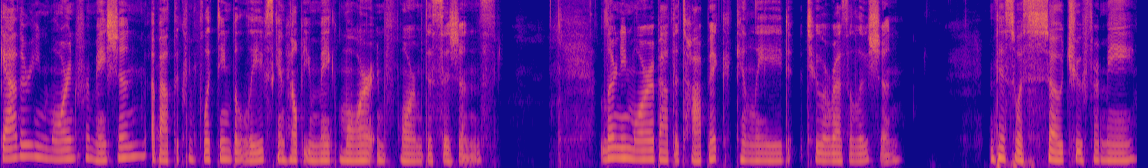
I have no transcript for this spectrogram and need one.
Gathering more information about the conflicting beliefs can help you make more informed decisions. Learning more about the topic can lead to a resolution. This was so true for me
